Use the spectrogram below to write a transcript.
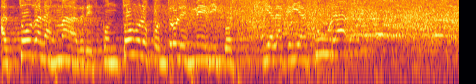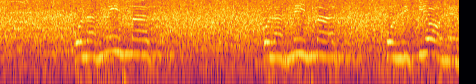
a todas las madres con todos los controles médicos y a la criatura con las mismas, con las mismas condiciones.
